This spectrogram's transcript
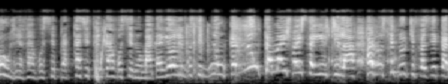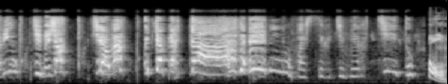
Vou levar você pra casa e trancar você numa gaiola e você nunca, nunca mais vai sair de lá. A não ser pra eu te fazer carinho, te beijar, te amar e te apertar. Não vai ser divertido. Bom,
